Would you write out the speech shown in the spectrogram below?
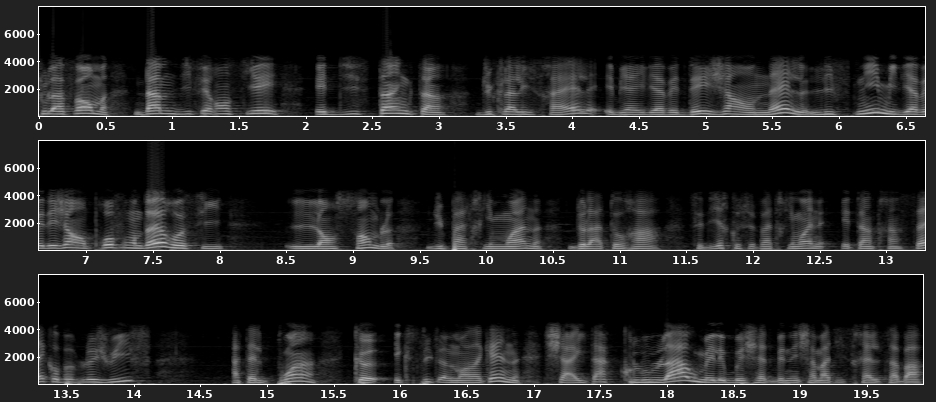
sous la forme d'âmes différenciées et distinctes du clan Israël, eh bien, il y avait déjà en elle, l'ifnim, il y avait déjà en profondeur aussi l'ensemble du patrimoine de la Torah. C'est dire que ce patrimoine est intrinsèque au peuple juif, à tel point que, explique le Mordaken, Shaita Klula ou Beneshamat Israël Saba,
